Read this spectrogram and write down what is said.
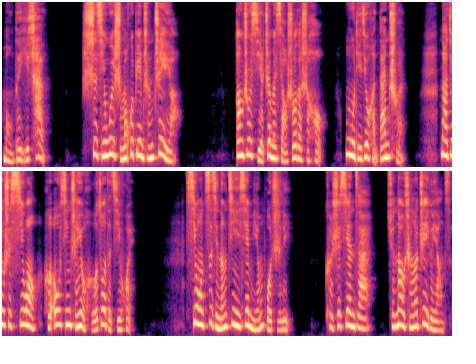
猛地一颤。事情为什么会变成这样？当初写这本小说的时候，目的就很单纯，那就是希望和欧星辰有合作的机会。希望自己能尽一些绵薄之力，可是现在却闹成了这个样子。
